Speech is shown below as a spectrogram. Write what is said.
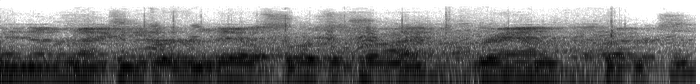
And number 19 for Urbandale scores a try, Graham Frederickson.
